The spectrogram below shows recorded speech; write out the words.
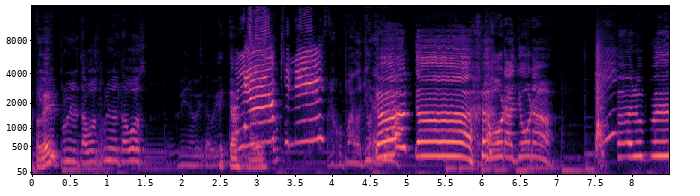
ok, a ver, pon el altavoz, pon el altavoz. A ver, a ver, a ver. está. a ver. ¿Quién es? Preocupado, llora, llora, ¡Cata! llora, llora. Ah, no puede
